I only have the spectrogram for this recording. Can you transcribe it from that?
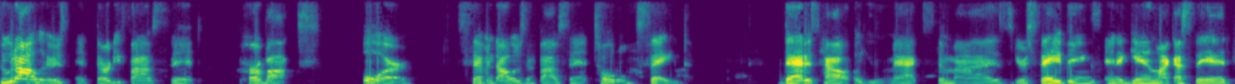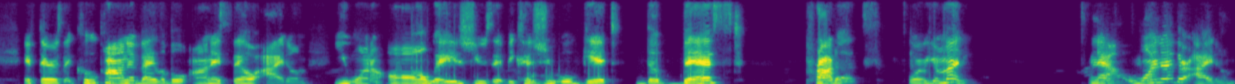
$2.35 per box or $7.05 total saved. That is how you maximize your savings. And again, like I said, if there's a coupon available on a sale item, you want to always use it because you will get the best products for your money. Now, one other item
